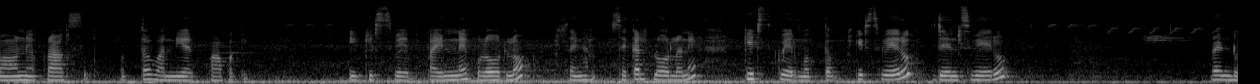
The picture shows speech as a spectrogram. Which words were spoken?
బాగున్నాయి ఫ్రాక్స్ మొత్తం వన్ ఇయర్ పాపకి. ఈ కిడ్స్ వేర్ పైన ఫ్లోర్లో సెకండ్ సెకండ్ ఫ్లోర్లోనే కిడ్స్ వేర్ మొత్తం. కిడ్స్ వేరు జెంట్స్ వేరు రెండు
